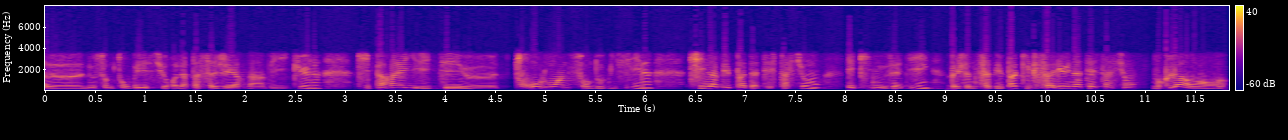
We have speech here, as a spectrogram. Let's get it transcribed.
Euh, nous sommes tombés sur la passagère d'un véhicule qui, pareil, était euh, trop loin de son domicile, qui n'avait pas d'attestation et qui nous a dit ben, Je ne savais pas qu'il fallait une attestation. Donc là, on,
